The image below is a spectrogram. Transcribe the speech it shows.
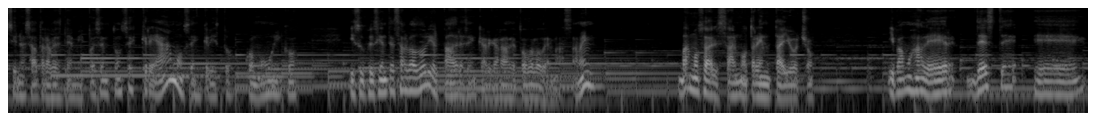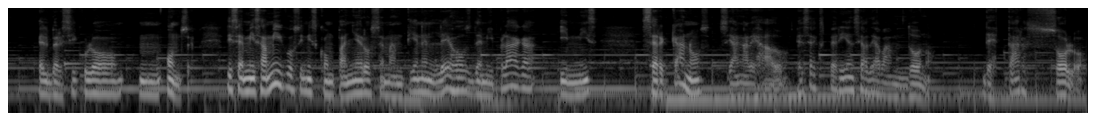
si no es a través de mí. Pues entonces creamos en Cristo como único y suficiente Salvador y el Padre se encargará de todo lo demás. Amén. Vamos al Salmo 38 y vamos a leer desde eh, el versículo 11. Mm, Dice, mis amigos y mis compañeros se mantienen lejos de mi plaga y mis cercanos se han alejado. Esa experiencia de abandono, de estar solo,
